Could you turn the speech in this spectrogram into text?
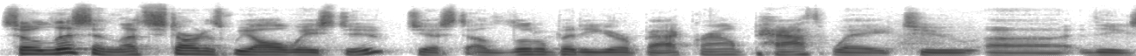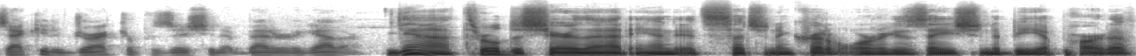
so, listen, let's start as we always do. Just a little bit of your background, pathway to uh, the executive director position at Better Together. Yeah, thrilled to share that. And it's such an incredible organization to be a part of.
